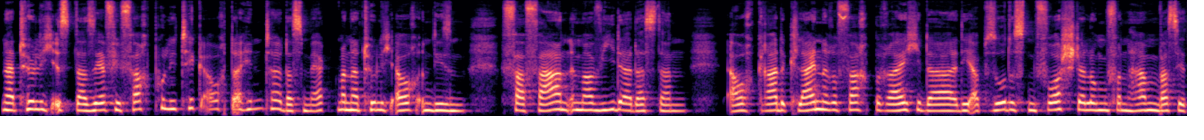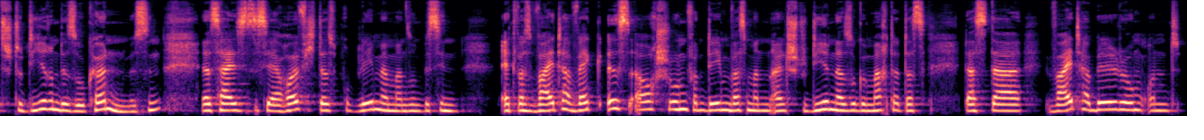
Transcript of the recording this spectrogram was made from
Natürlich ist da sehr viel Fachpolitik auch dahinter. Das merkt man natürlich auch in diesem Verfahren immer wieder, dass dann auch gerade kleinere Fachbereiche da die absurdesten Vorstellungen von haben, was jetzt Studierende so können müssen. Das heißt, es ist ja häufig das Problem, Problem, wenn man so ein bisschen etwas weiter weg ist auch schon von dem, was man als Studierender so gemacht hat, dass, dass da Weiterbildung und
